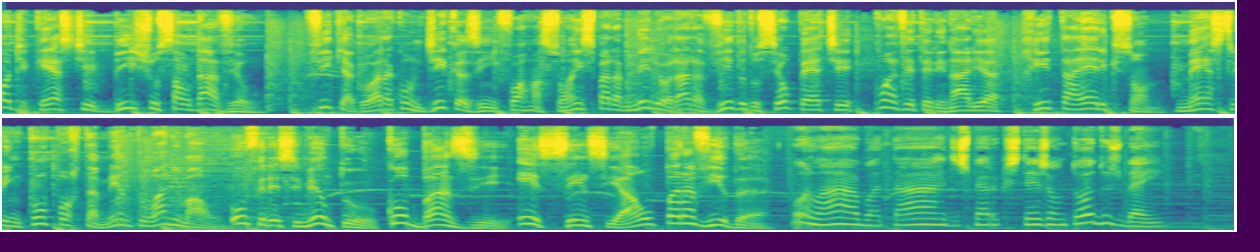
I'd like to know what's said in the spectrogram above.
Podcast Bicho Saudável. Fique agora com dicas e informações para melhorar a vida do seu pet com a veterinária Rita Erickson, mestre em comportamento animal. Oferecimento Cobase, essencial para a vida. Olá, boa tarde, espero que estejam todos bem.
